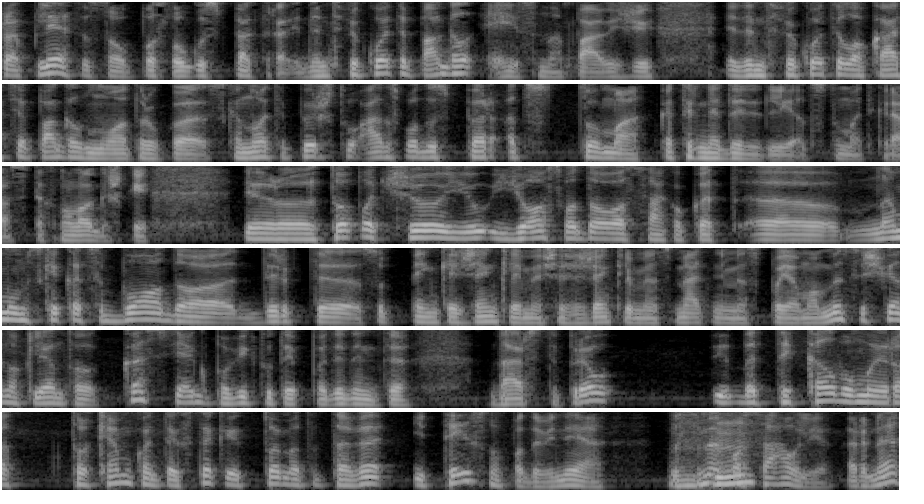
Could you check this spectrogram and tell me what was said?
praplėsti savo paslaugų spektrą, identifikuoti pagal eiseną, pavyzdžiui, identifikuoti lokaciją pagal nuotrauką, skenuoti pirštų anspaudus per atstumą, kad ir nedidelį atstumą tikriausiai technologiškai. Ir tuo pačiu jos vadovas sako, kad, e, na, mums kiek atsibodo dirbti su penkiaženklėmis, šešiaženklėmis metinėmis pajamomis iš vieno kliento, kas jeigu pavyktų tai padidinti dar stipriau, bet tai kalbama yra tokiam kontekste, kai tuo metu tave į teismą padavinėja visame Mhm. pasaulyje, ar ne?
